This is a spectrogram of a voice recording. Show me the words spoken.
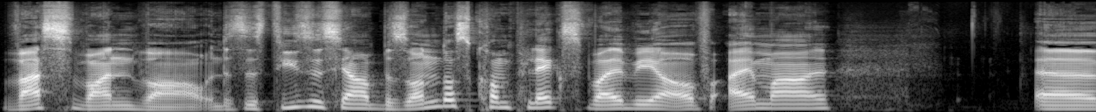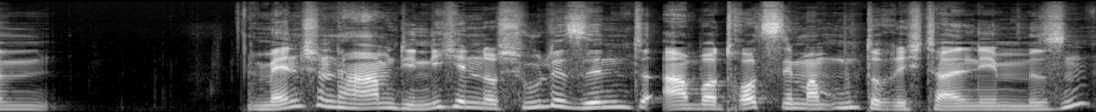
was wann war. Und es ist dieses Jahr besonders komplex, weil wir ja auf einmal ähm, Menschen haben, die nicht in der Schule sind, aber trotzdem am Unterricht teilnehmen müssen,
